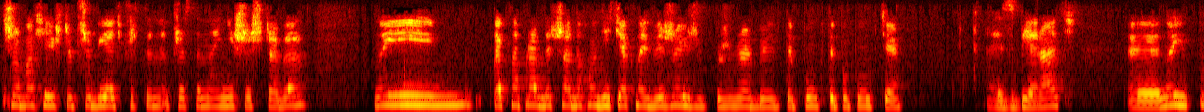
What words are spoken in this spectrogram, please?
trzeba się jeszcze przebijać przez ten, przez ten najniższy szczebel. No i tak naprawdę trzeba dochodzić jak najwyżej, żeby- te punkty po punkcie y, zbierać. Y, No i po-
